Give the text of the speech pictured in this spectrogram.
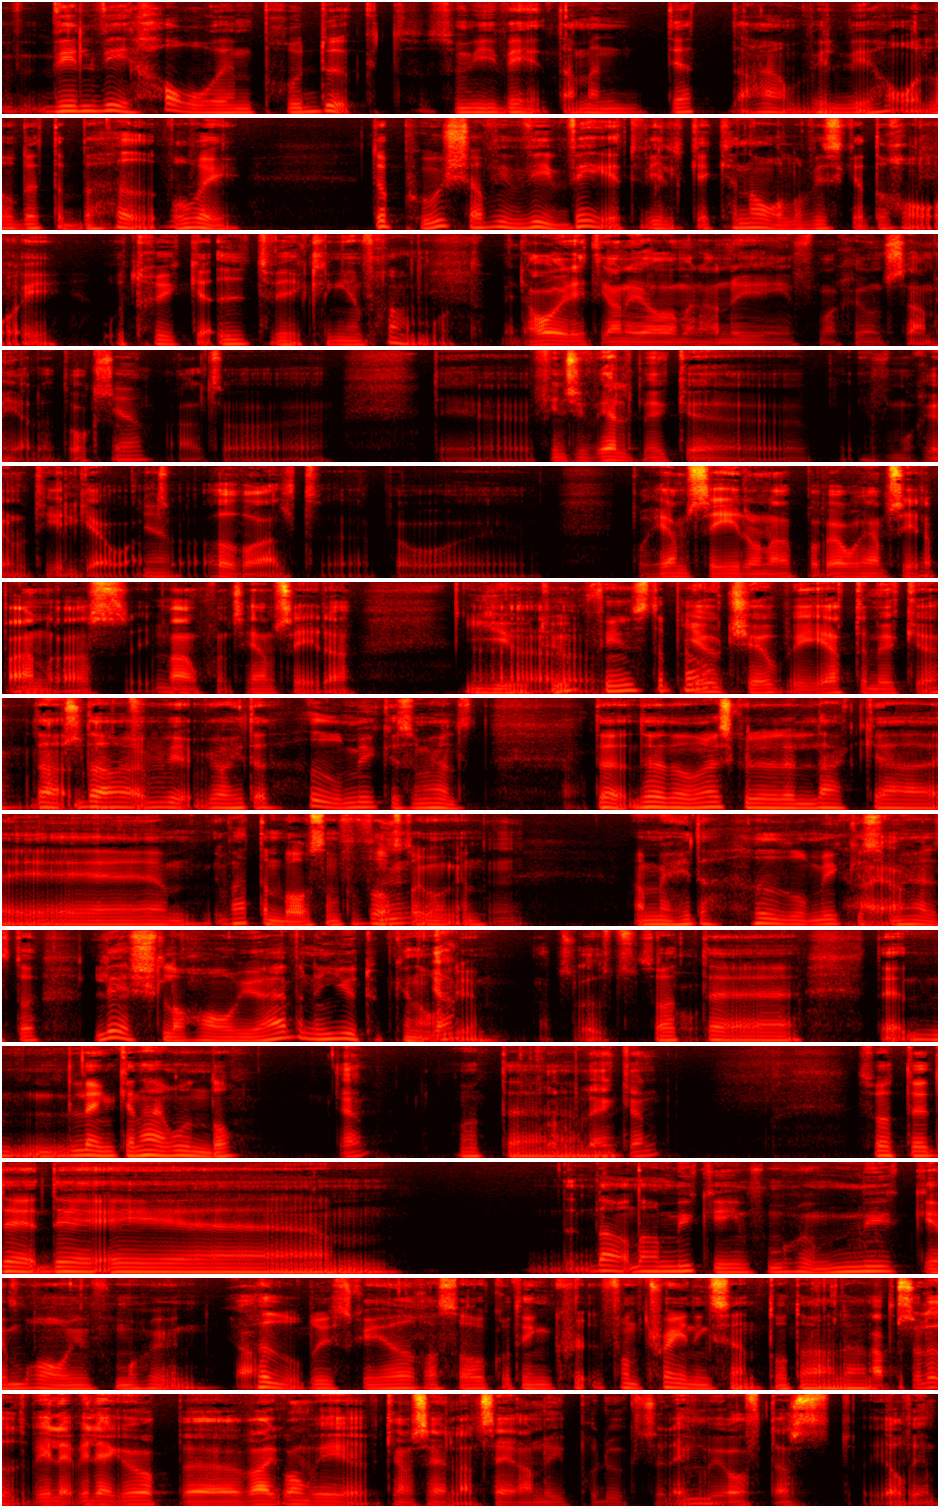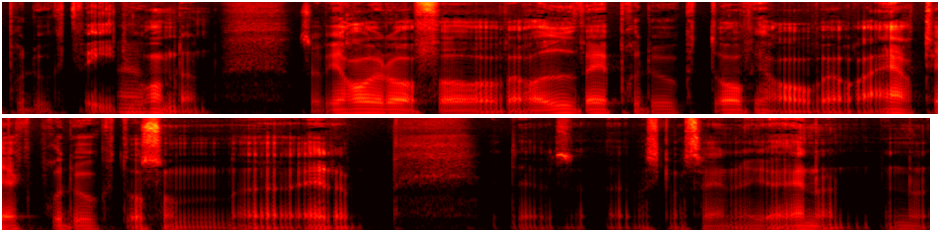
vill vi ha en produkt som vi vet att detta här vill vi ha eller detta behöver vi. Då pushar vi. Vi vet vilka kanaler vi ska dra i och trycka utvecklingen framåt. Men det har ju lite grann att göra med det här nya informationssamhället också. Ja. Alltså, det finns ju väldigt mycket information att tillgå alltså, överallt. eh, På, eh, på hemsidorna, på vår hemsida, på andras, i Mm. branschens hemsida. Youtube Eh, finns det på. Youtube är jättemycket. Där, där vi, vi har hittat hur mycket som helst. Det, det är när jag skulle lacka eh, vattenbasen för första Mm. gången. Mm. Ja, men jag hittar hur mycket Ja, ja. som helst. Och Leschler har ju även en Youtube-kanal. Ja. Absolut. Så att, eh, det, länken här under. Ja. Att, eh, länken. så att det, det, det är... ehm, Där, där är mycket information, mycket bra information. Ja. Hur du ska göra saker och ting. Från trainingcentret och alla. Absolut. Vi, vi lägger upp, eh, varje gång vi kan säga, lanserar en ny produkt så lägger Mm. vi oftast gör vi en produktvideo Ja. om den. Så vi har ju då för våra UV-produkter, vi har våra AirTech-produkter som eh, är det, vad ska man säga, en,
